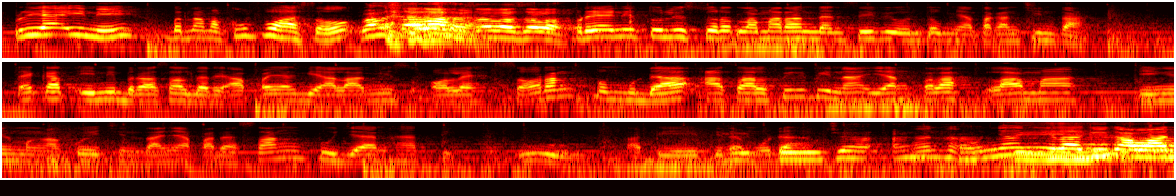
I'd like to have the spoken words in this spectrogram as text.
Pria ini bernama Kungfu Hasil. Wah, salah, salah, salah. Pria ini tulis surat lamaran dan CV untuk menyatakan cinta. Tekad ini berasal dari apa yang dialami oleh seorang pemuda asal Filipina yang telah lama ingin mengakui cintanya pada sang pujaan hati. Uh, Tapi tidak Di mudah. hati. Nyanyi lagi kawan.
